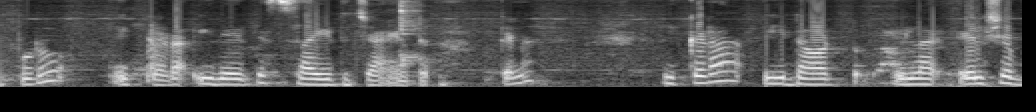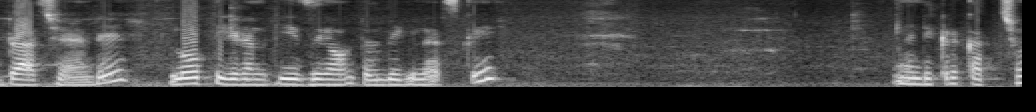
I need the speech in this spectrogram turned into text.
ఇప్పుడు ఇక్కడ ఇదైతే సైడ్ జాయింట్. ఓకేనా? ఇక్కడ ఈ డాట్ ఇలా ఎల్ షేప్ డ్రా చేయండి. లో తీయడానికి ఈజీగా ఉంటుంది బిగినర్స్కి అండ్ ఇక్కడ ఖర్చు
